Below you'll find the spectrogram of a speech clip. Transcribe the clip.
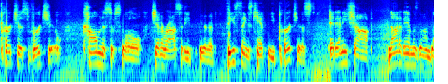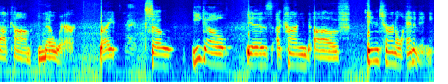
purchase virtue calmness of soul, generosity of spirit. These things can't be purchased at any shop, not at Amazon.com, nowhere. Right? Right. So ego is a kind of internal enemy,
